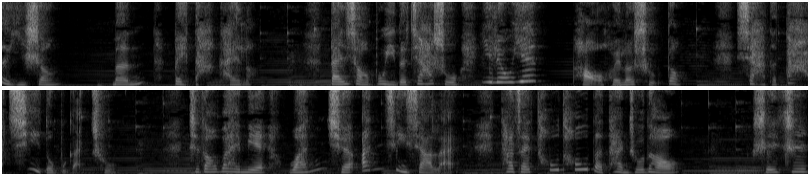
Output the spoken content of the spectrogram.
的一声，门被打开了。胆小不已的家属一溜烟跑回了鼠洞，吓得大气都不敢出。直到外面完全安静下来，他才偷偷地探出头。谁知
